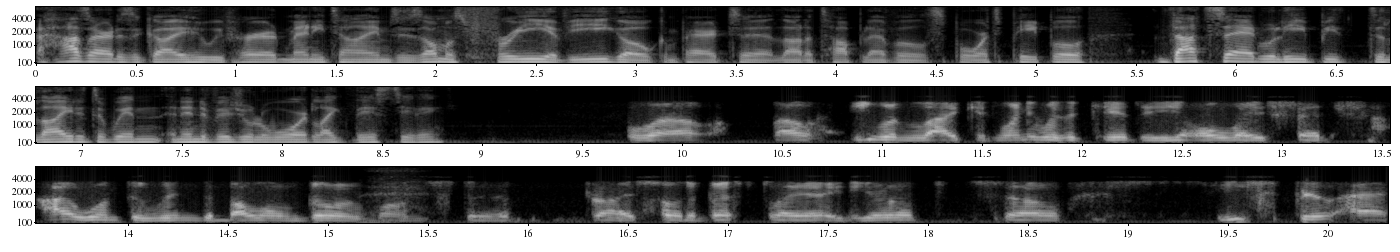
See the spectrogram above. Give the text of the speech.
Hazard is a guy who we've heard many times is almost free of ego compared to a lot of top level sports people. That said, will he be delighted to win an individual award like this, do you think? Well, well, he would like it. When he was a kid, he always said, "I want to win the Ballon d'Or once the prize for the best player in Europe." So he still uh,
